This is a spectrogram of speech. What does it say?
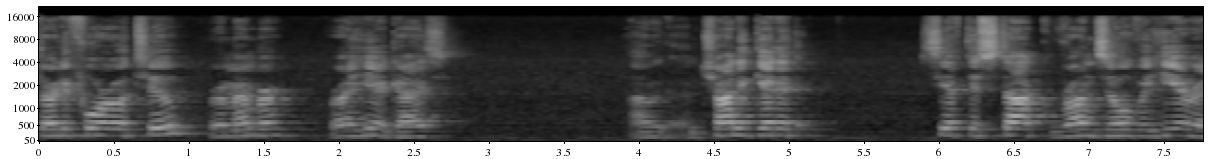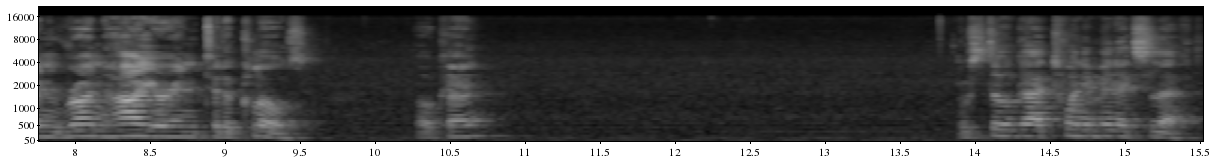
3402, remember? Right here, guys. I'm, I'm trying to get it, see if the stock runs over here and run higher into the close. Okay? We still got 20 minutes left.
